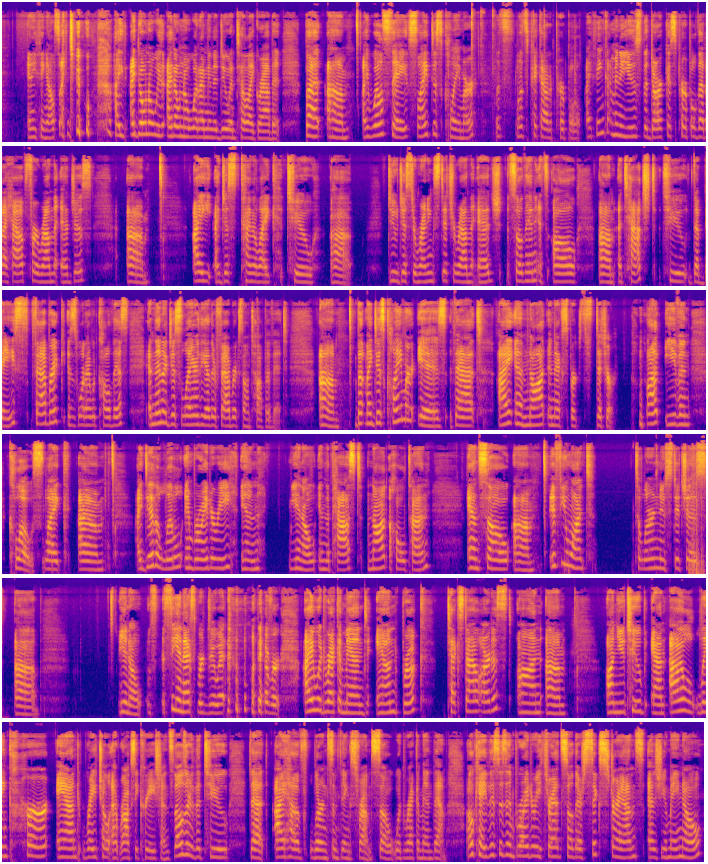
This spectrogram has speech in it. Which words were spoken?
anything else I do. I, I don't always, I don't know what I'm going to do until I grab it. But um, I will say, slight disclaimer, let's, let's pick out a purple. I think I'm going to use the darkest purple that I have for around the edges. Um, I, I just kind of like to uh, do just a running stitch around the edge. So then it's all um, attached to the base fabric is what I would call this. And then I just layer the other fabrics on top of it. Um, but my disclaimer is that I am not an expert stitcher, not even close. Like, um, I did a little embroidery in, you know, in the past, not a whole ton. And so, um, if you want to learn new stitches, uh, you know, see an expert do it, whatever. I would recommend Anne Brooke, textile artist on um, on YouTube, and I'll link her and Rachel at Roxy Creations. Those are the two that I have learned some things from, so would recommend them. Okay, this is embroidery thread, so there's six strands, as you may know.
